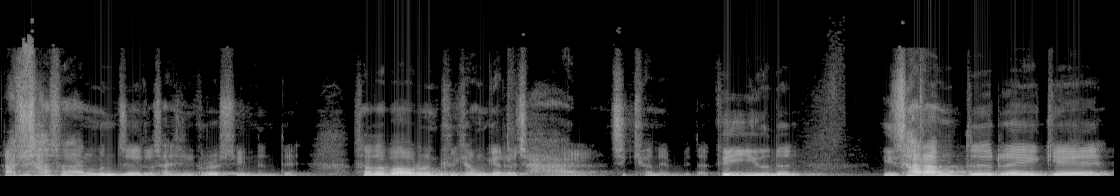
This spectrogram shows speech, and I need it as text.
아주 사소한 문제도 사실 그럴 수 있는데 사도 바울은 그 경계를 잘 지켜냅니다. 그 이유는 이 사람들에게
